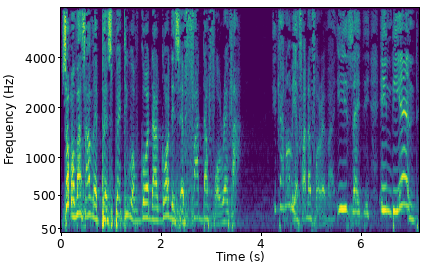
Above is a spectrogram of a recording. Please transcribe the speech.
Some of us have a perspective of God that God is a father forever. He cannot be a father forever. He's a, in the end,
